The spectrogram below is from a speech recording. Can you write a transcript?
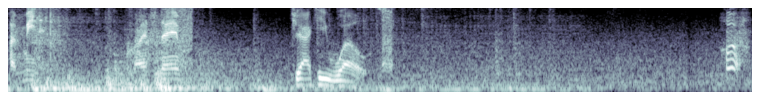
I mean it. Client's name? Jackie Welles. Huh.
